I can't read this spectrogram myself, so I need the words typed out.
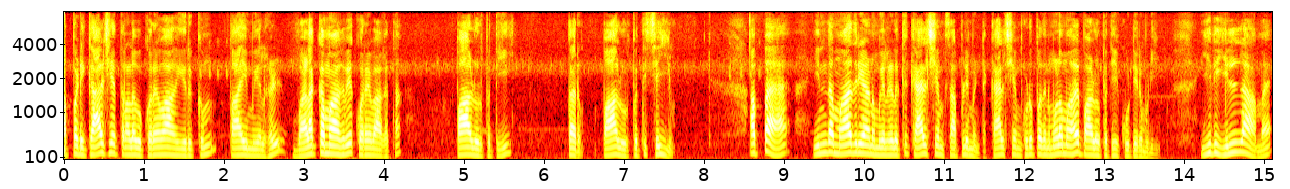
அப்படி கால்சியத்தின் அளவு குறைவாக இருக்கும் தாய்மேல்கள் வழக்கமாகவே குறைவாகத்தான் பால் உற்பத்தியை தரும் பால் உற்பத்தி செய்யும். அப்போ இந்த மாதிரியான முயல்களுக்கு கால்சியம் சப்ளிமெண்ட் கால்சியம் கொடுப்பதன் மூலமாகவே பால் உற்பத்தியை கூட்டிட முடியும். இது இல்லாமல்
